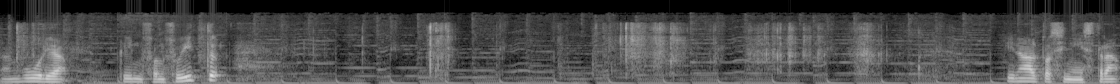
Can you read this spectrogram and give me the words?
anguria crimson sweet. In alto a sinistra.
